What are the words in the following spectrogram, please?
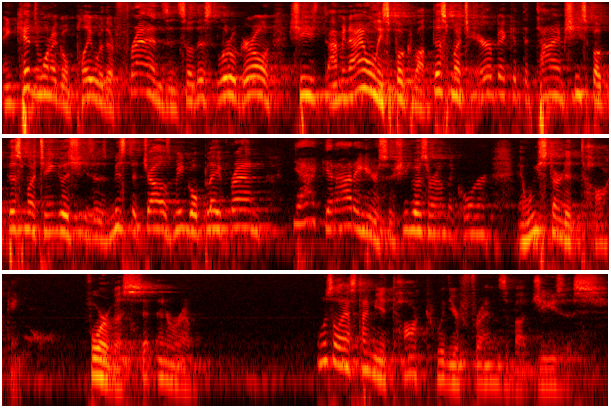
And kids want to go play with their friends. And so this little girl, she's, I mean, I only spoke about this much Arabic at the time. She spoke this much English. She says, Mr. Charles, me go play friend. Yeah, get out of here. So she goes around the corner and we started talking. Four of us sitting in a room. When was the last time you talked with your friends about Jesus?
